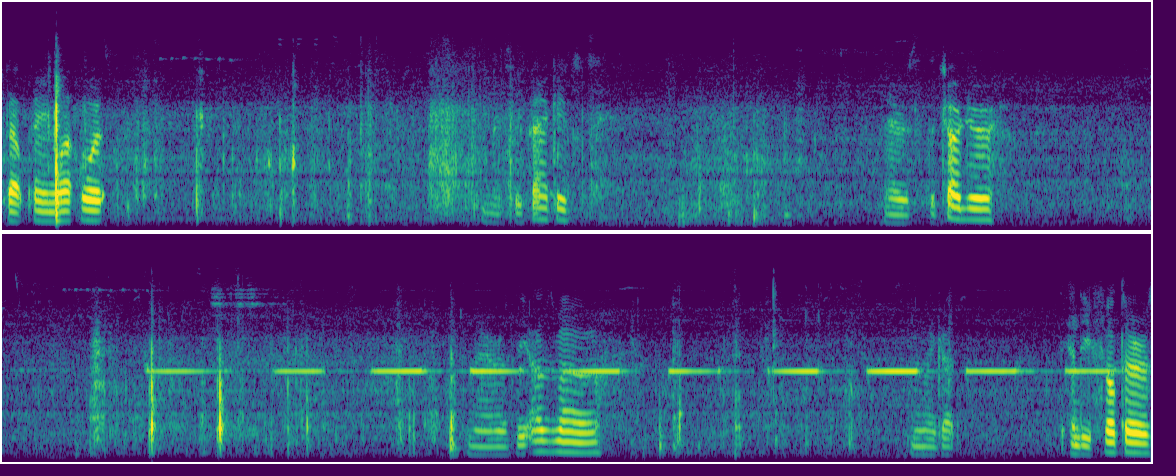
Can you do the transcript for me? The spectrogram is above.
without paying a lot for it. Nicely packaged. There's the charger. There's the Osmo. And I got the ND filters.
